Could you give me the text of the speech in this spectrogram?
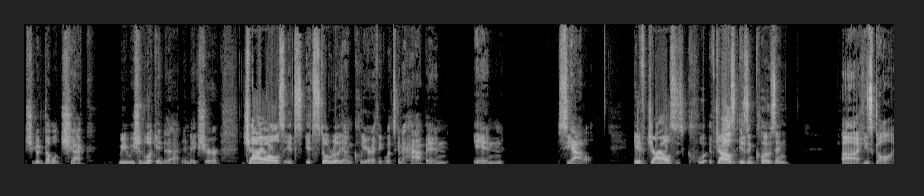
should go double check. We, we should look into that and make sure. Giles, it's it's still really unclear. I think what's going to happen in Seattle if Giles is cl- if Giles isn't closing, uh, he's gone.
